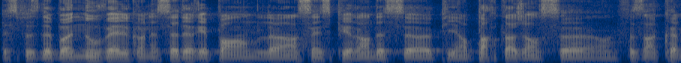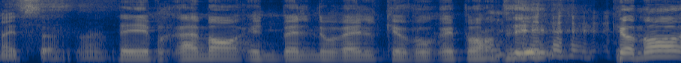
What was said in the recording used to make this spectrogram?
l'espèce de bonne nouvelle qu'on essaie de répandre là, en s'inspirant de ça, puis en partageant ça, en faisant connaître ça. ouais. C'est vraiment une belle nouvelle que vous répandez. Comment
